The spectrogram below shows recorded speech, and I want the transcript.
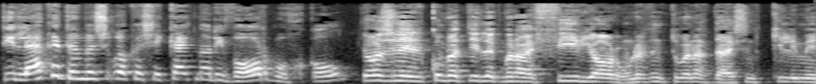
Die lekker ding is ook as jy kyk na die waarborgkol. Ja, as jy net kom natuurlik met daai 4 jaar 120000 km uh,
